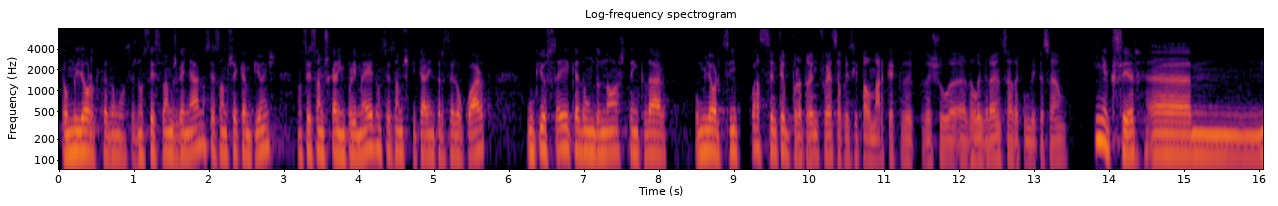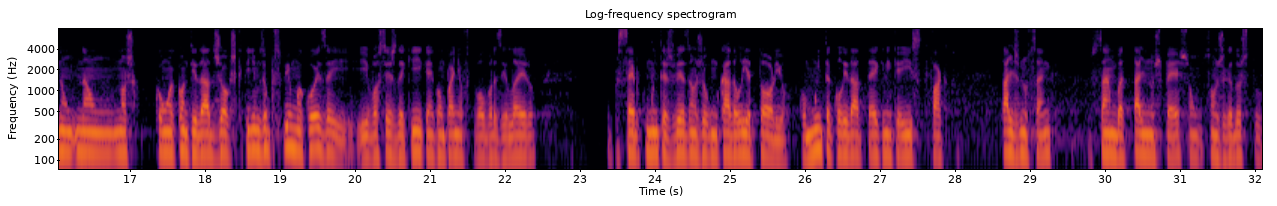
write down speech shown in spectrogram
É o melhor de cada um. Ou seja, não sei se vamos ganhar, não sei se vamos ser campeões, não sei se vamos ficar em primeiro, não sei se vamos ficar em terceiro ou quarto. O que eu sei é que cada um de nós tem que dar o melhor de si. Quase sem tempo para treino, foi essa a principal marca que, deixou a da liderança, a da comunicação? Tinha que ser. Uh, não, não, nós, com a quantidade de jogos que tínhamos, eu percebi uma coisa, e, e vocês daqui, quem acompanha o futebol brasileiro, percebe que muitas vezes é um jogo um bocado aleatório, com muita qualidade técnica, e isso, de facto, talhos no sangue o samba talho nos pés, são, são jogadores que tu,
